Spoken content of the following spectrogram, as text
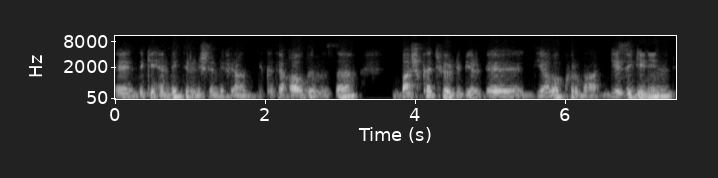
e, deki hendek direnişlerini falan dikkate aldığımızda başka türlü bir e, diyalog kurma, gezegenin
